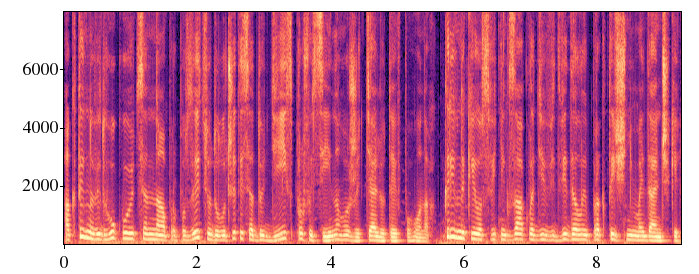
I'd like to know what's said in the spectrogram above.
активно відгукуються на пропозицію долучитися до дій з професійного життя людей в погонах. Керівники освітніх закладів відвідали практичні майданчики,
